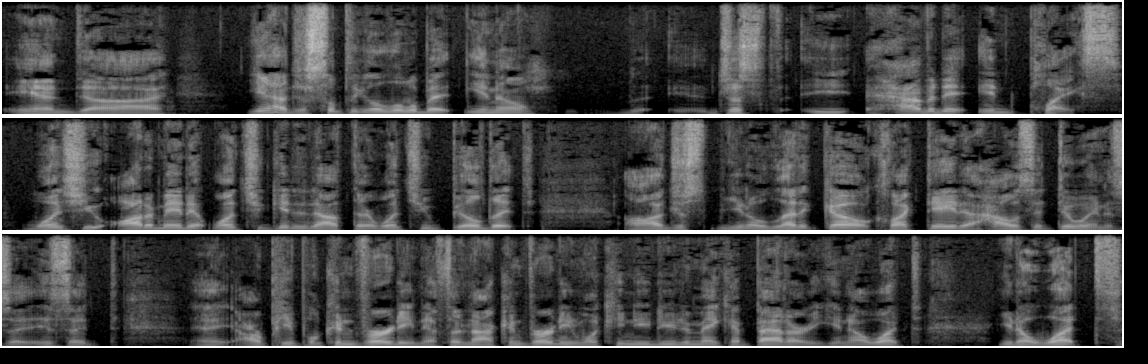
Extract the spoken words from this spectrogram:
And uh, yeah just something a little bit you know just having it in place. Once you automate it once you get it out there once you build it uh, just you know let it go collect data. How's it doing? Is it is it uh, are people converting? If they're not converting what can you do to make it better? You know what you know what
